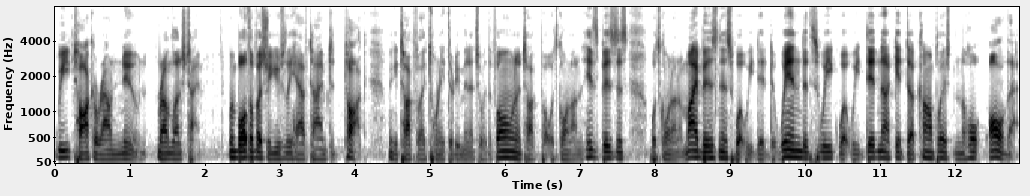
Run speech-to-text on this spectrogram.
we talk around noon, around lunchtime, when both of us are usually have time to talk. We can talk for like 20, 30 minutes over the phone and talk about what's going on in his business, what's going on in my business, what we did to win this week, what we did not get to accomplish, and the whole all of that.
